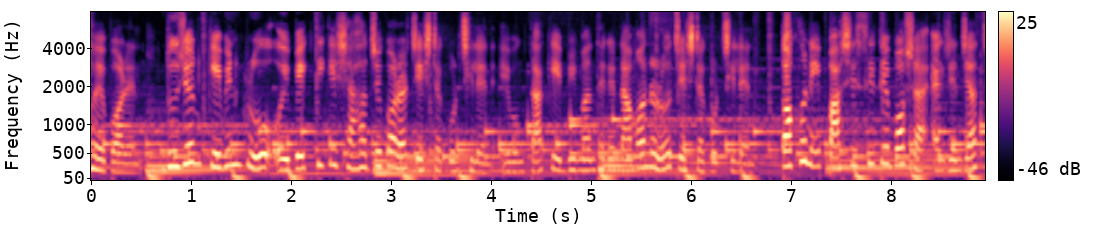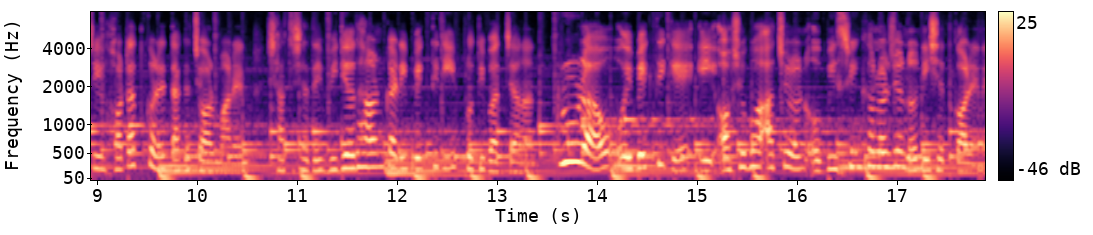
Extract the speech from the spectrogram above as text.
হয়ে পড়েন। দুজন কেবিন ক্রু ওই ব্যক্তিকে সাহায্য করার চেষ্টা করছিলেন এবং তাকে বিমান থেকে নামানোরও চেষ্টা করছিলেন। তখনই পাশের সিটে বসা একজন যাত্রী হঠাৎ করে তাকে চড় মারেন। সাথে সাথে ভিডিও ধারণকারী ব্যক্তিটি প্রতিবাদ জানান। ক্রুরাও ওই ব্যক্তিকে এই অশুভ আচরণ ও বিশৃঙ্খলার জন্য নিষেধ করেন।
